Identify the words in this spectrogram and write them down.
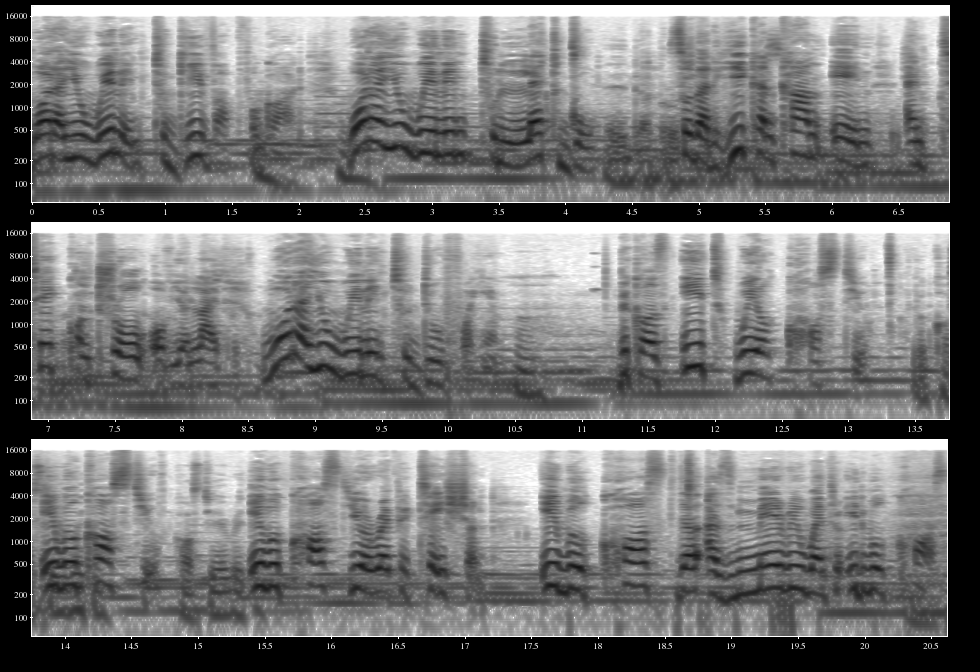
What are you willing to give up for God? What are you willing to let go so that He can come in and take control of your life? What are you willing to do for Him? Because it will cost you. It will cost It you will everything. cost you. Cost you everything. It will cost your reputation. It will cost, the- as Mary went through, it will cost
